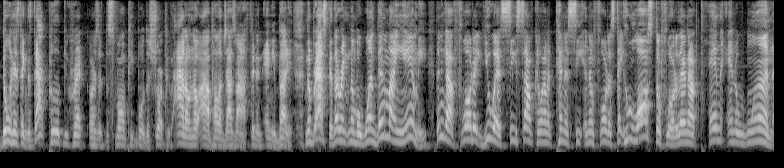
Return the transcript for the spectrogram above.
doing his thing. Is that politically correct? Or is it the small people, the short people? I don't know. I apologize if I offended anybody. Nebraska, they're ranked number one. Then Miami. Then you got Florida, USC, South Carolina, Tennessee, and then Florida State, who lost to Florida. They're now 10 and 1.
